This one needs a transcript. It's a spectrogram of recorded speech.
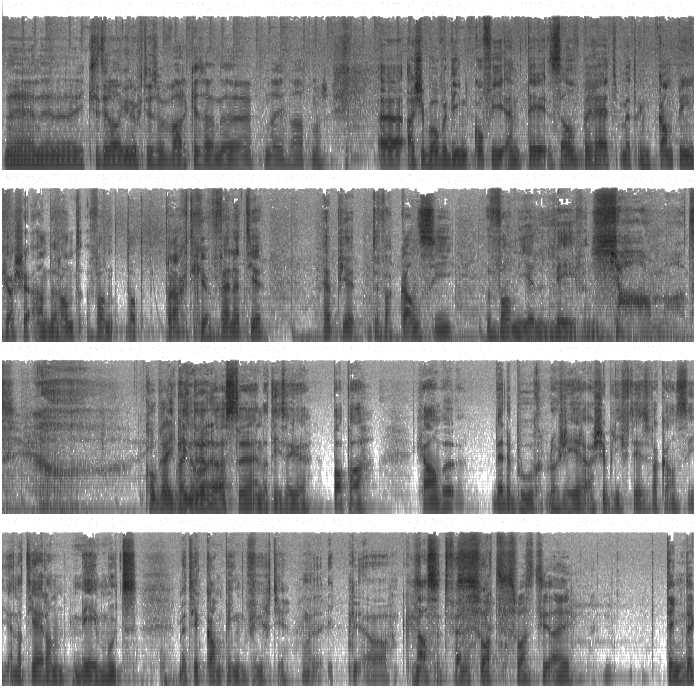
nee, nee, nee. Ik zit er al genoeg tussen varkens en de... Nee, laat maar. Eh, als je bovendien koffie en thee zelf bereidt met een campinggasje aan de rand van dat prachtige vennetje, heb je de vakantie van je leven. Ja, maat. Ik hoop dat je kinderen luisteren en dat die zeggen: Papa, gaan we bij de boer logeren alsjeblieft deze vakantie? En dat jij dan mee moet met je campingvuurtje Ik, ik- naast het vennetje. Zwat, zwat. Ik denk dat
